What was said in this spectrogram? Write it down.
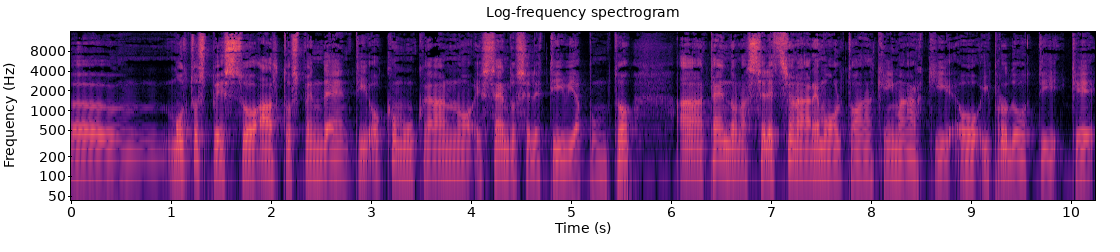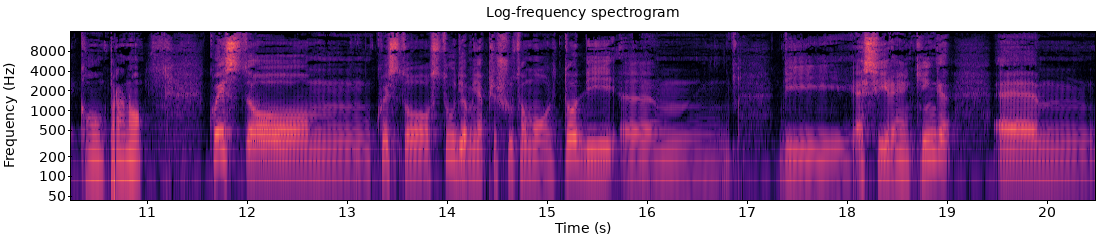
ehm, molto spesso alto spendenti o comunque hanno, essendo selettivi appunto, a, tendono a selezionare molto anche i marchi o i prodotti che comprano. Questo, mm, questo studio mi è piaciuto molto di, ehm, di SE Ranking Ehm,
